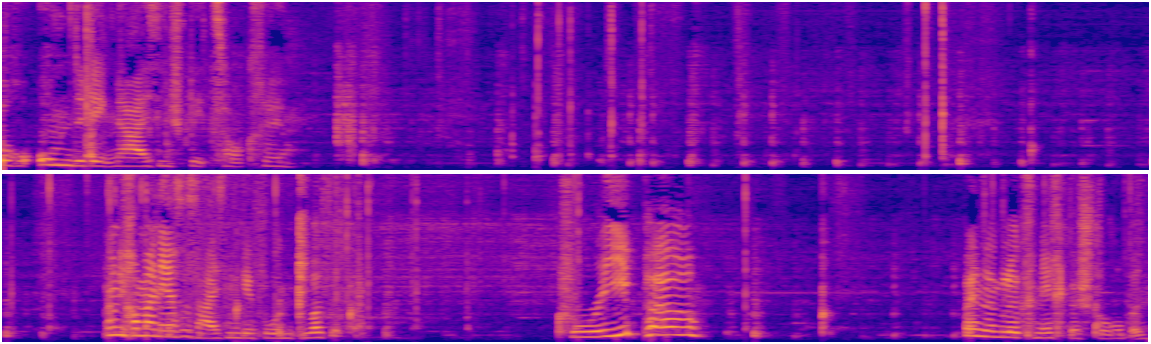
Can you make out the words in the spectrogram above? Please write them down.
Unbedingt eine Eisenspitzhacke. Und ich habe mein erstes Eisen gefunden. Was? Creeper. Bin zum Glück nicht gestorben.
